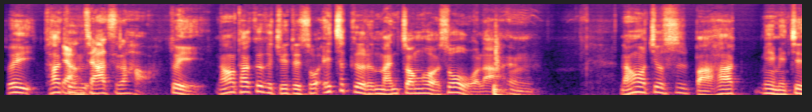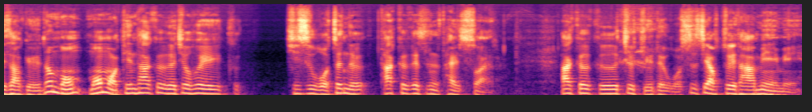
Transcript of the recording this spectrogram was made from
所以他两家之好。对，然后他哥哥觉得说，哎，这个人蛮忠厚，说我啦，嗯，然后就是把他妹妹介绍给我，那某某某天他哥哥就会。其实我真的，他哥哥真的太帅了。他哥哥就觉得我是要追他妹妹。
